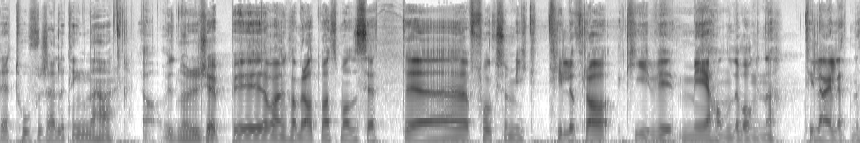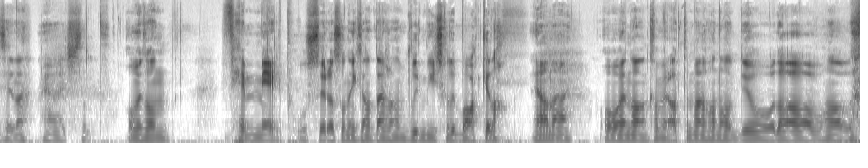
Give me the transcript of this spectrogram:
det er to forskjellige ting, det her. Ja, når du kjøper Det var en kamerat av meg som hadde sett eh, folk som gikk til og fra Kiwi med handlevognene til leilighetene sine. Ja, ikke sant? Og med sånn fem melposer og sånn. ikke sant? Det er sånn Hvor mye skal du bake, da? Ja, nei. Og en annen kamerat av meg, han hadde jo da Han, hadde,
